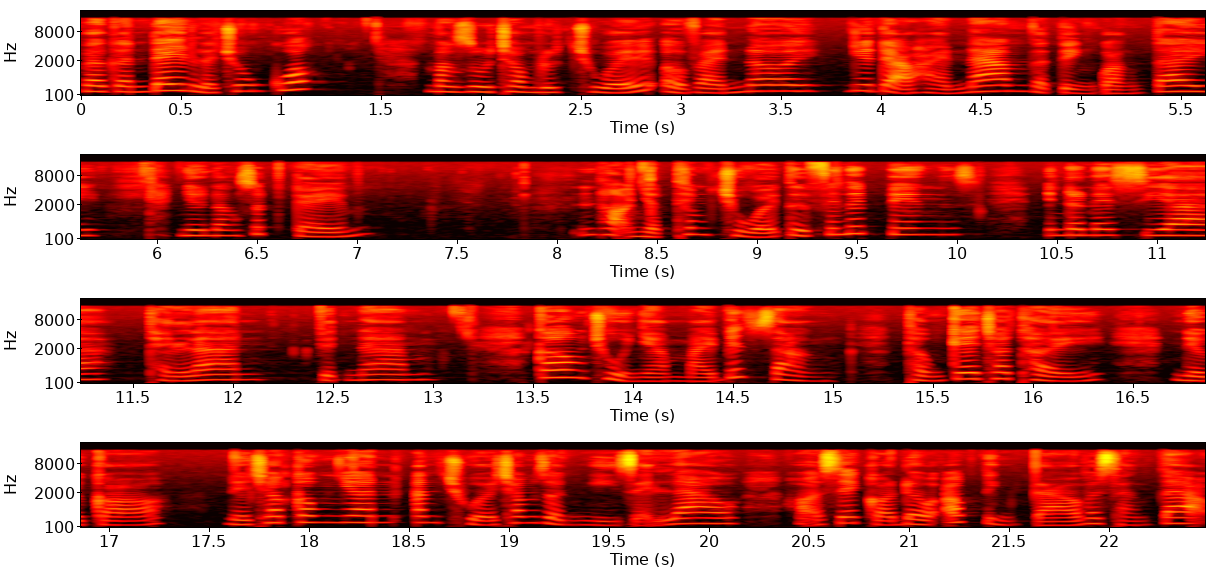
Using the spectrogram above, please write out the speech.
Và gần đây là Trung Quốc. Mặc dù trồng được chuối ở vài nơi như đảo Hải Nam và tỉnh Quảng Tây, nhưng năng suất kém. Nên họ nhập thêm chuối từ Philippines, Indonesia, Thái Lan, Việt Nam. Các ông chủ nhà máy biết rằng, thống kê cho thấy nếu có nếu cho công nhân ăn chuối trong giờ nghỉ giải lao, họ sẽ có đầu óc tỉnh táo và sáng tạo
